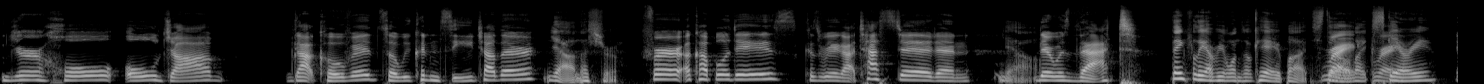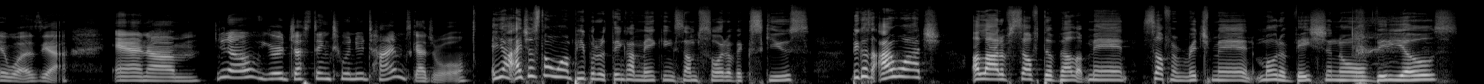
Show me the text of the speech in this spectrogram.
your whole old job got covid, so we couldn't see each other. Yeah, that's true. for a couple of days because Rhea got tested and Yeah. there was that. Thankfully, everyone's okay, but still, Right, like, right. scary. It was, yeah. And um, you know, you're adjusting to a new time schedule. Yeah, I just don't want people to think I'm making some sort of excuse because I watch a lot of self development, self enrichment, motivational videos.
